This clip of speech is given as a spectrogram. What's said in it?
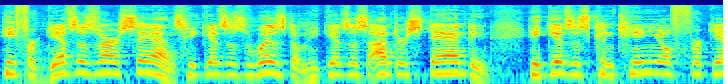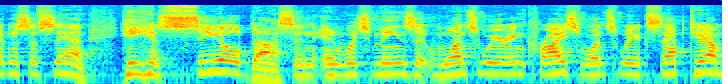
he forgives us our sins. He gives us wisdom. He gives us understanding. He gives us continual forgiveness of sin. He has sealed us, and, which means that once we're in Christ, once we accept Him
